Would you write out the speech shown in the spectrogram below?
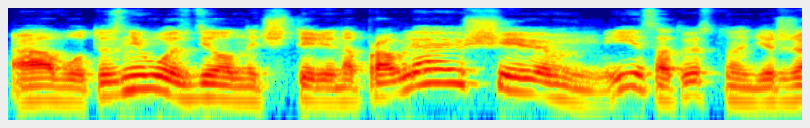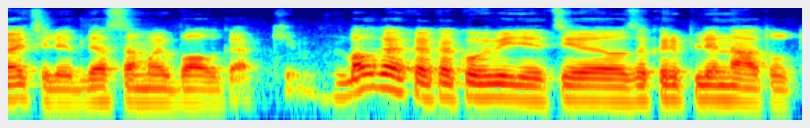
А вот из него сделаны 4 направляющие и соответственно держатели для самой болгарки. Болгарка, как вы видите, закреплена тут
